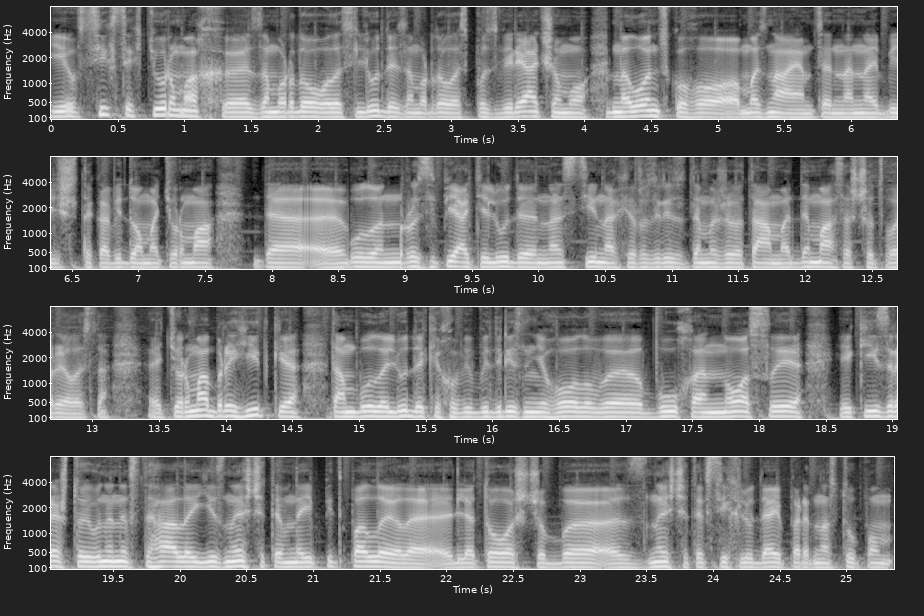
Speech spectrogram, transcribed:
І в всіх цих тюрмах е, замордовувались люди, замордовувались по звірячому. На Лонського ми знаємо, це найбільш така відома тюрма, де е, були розіп'яті люди на стінах і розрізатими животами, де маса що творилася. Е, тюрма Бригітки, там були люди, яких відрізані голови, вуха, носи, які, зрештою, вони не встигали її знищити. В неї підпалили для того, щоб знищити всіх людей перед наступом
